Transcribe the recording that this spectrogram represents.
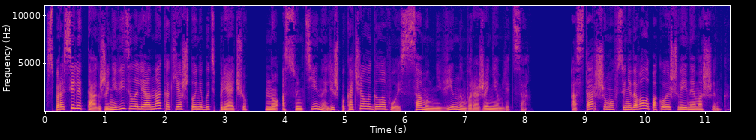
Спросили также, не видела ли она, как я что-нибудь прячу, но Ассунтина лишь покачала головой с самым невинным выражением лица. А старшему все не давала покоя швейная машинка.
